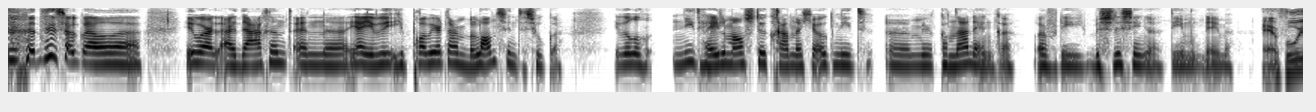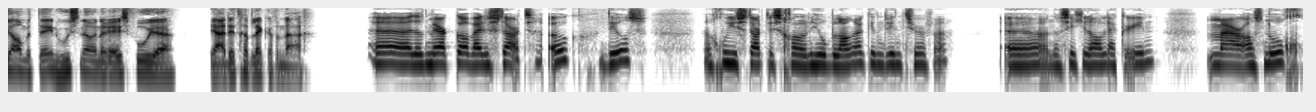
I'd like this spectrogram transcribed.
het is ook wel eh, heel erg uitdagend. En eh, ja, je, je probeert daar een balans in te zoeken. Je wil niet helemaal stuk gaan dat je ook niet meer kan nadenken over die beslissingen die je moet nemen. En voel je al meteen, hoe snel in de race voel je... Ja, dit gaat lekker vandaag. Dat merk ik al bij de start ook, deels. Een goede start is gewoon heel belangrijk in het windsurfen. Eh, dan zit je er al lekker in. Maar alsnog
